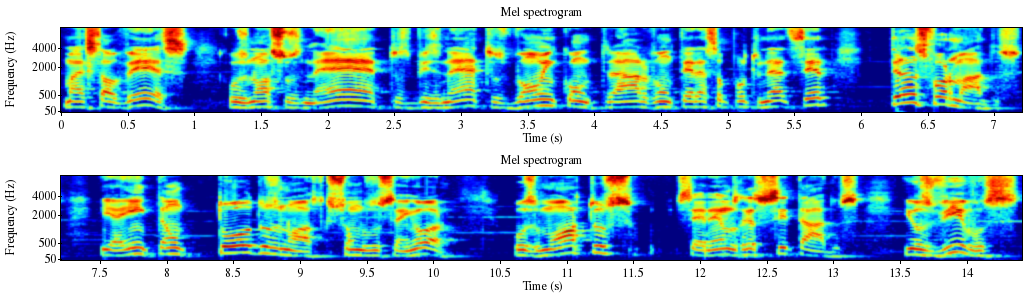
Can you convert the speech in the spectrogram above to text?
Mas talvez os nossos netos, bisnetos vão encontrar, vão ter essa oportunidade de ser transformados. E aí então todos nós que somos o Senhor, os mortos seremos ressuscitados e os vivos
